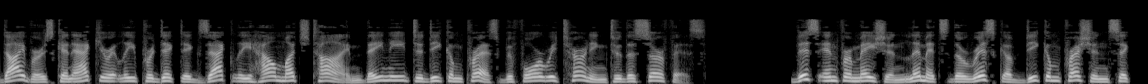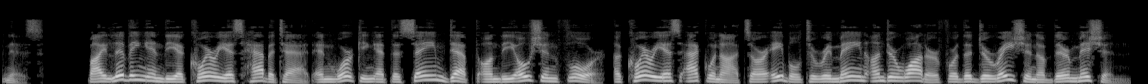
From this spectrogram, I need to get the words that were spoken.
divers can accurately predict exactly how much time they need to decompress before returning to the surface. This information limits the risk of decompression sickness. By living in the Aquarius habitat and working at the same depth on the ocean floor, Aquarius aquanauts are able to remain underwater for the duration of their mission.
